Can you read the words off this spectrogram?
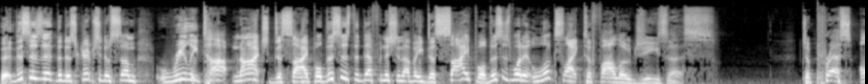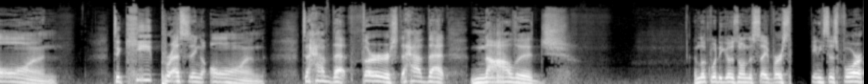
This isn't the description of some really top notch disciple. This is the definition of a disciple. This is what it looks like to follow Jesus, to press on, to keep pressing on, to have that thirst, to have that knowledge. And look what he goes on to say, verse and he says, For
